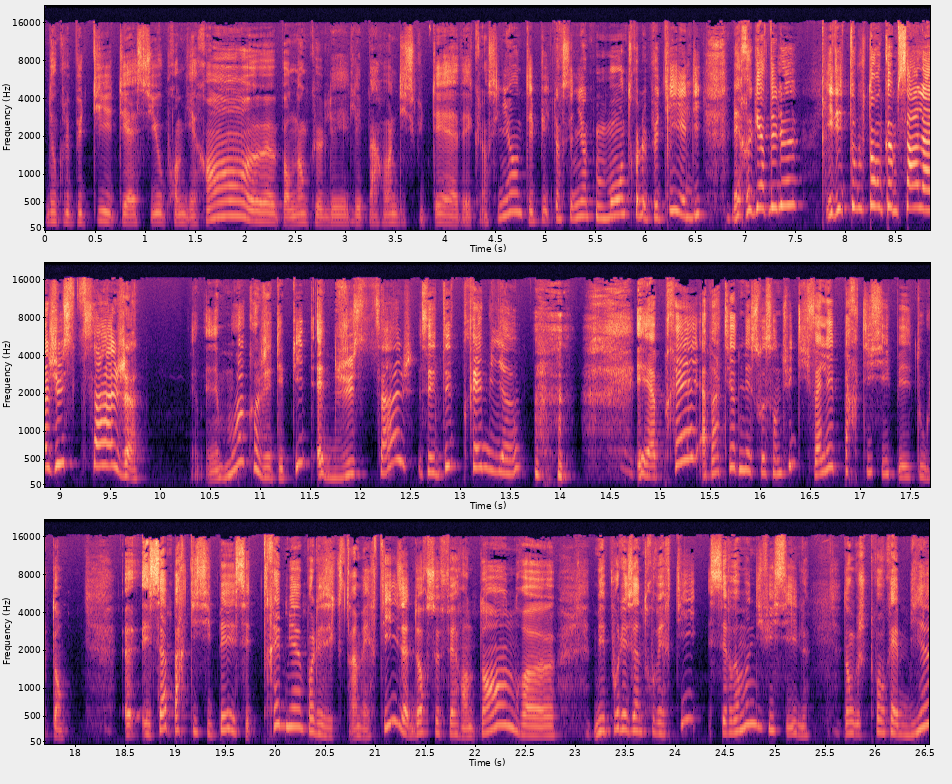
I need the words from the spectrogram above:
Donc le petit était assis au premier rang euh, pendant que les, les, parents discutaient avec l'enseignante. Et puis l'enseignante montre le petit et elle dit mais regardez-le, il est tout le temps comme ça là, juste sage. Moi, quand j'étais petite, être juste sage, c'était très bien. et après, à partir de mai 68, il fallait participer tout le temps. Euh, et ça, participer, c'est très bien pour les extravertis, ils adorent se faire entendre, euh, mais pour les introvertis, c'est vraiment difficile. Donc, je trouverais bien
